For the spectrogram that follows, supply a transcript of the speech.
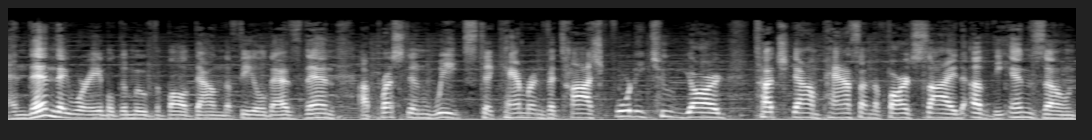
and then they were able to move the ball down the field as then uh, Preston Weeks to Cameron Vitash 42 yard touchdown pass on the far side of the end zone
